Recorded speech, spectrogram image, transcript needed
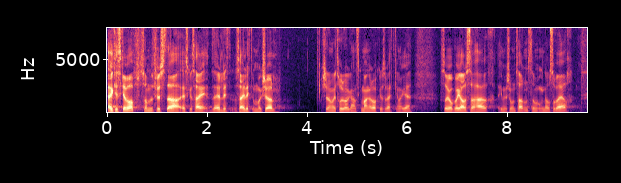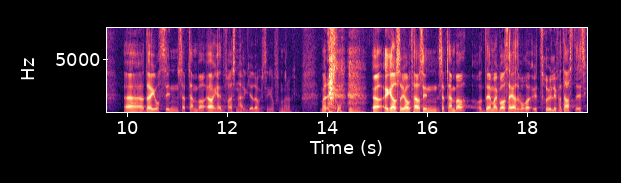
Jeg har skrevet opp som det første jeg skal si, det er litt, si litt om meg sjøl. Selv. selv om jeg tror det er ganske mange av dere som vet hvem jeg er. Så jobber jeg altså her i Misjonshallen som ungdomsarbeider. Eh, det har jeg gjort siden september. Ja, jeg heter forresten Helge. det er dere sikkert for med dere. Men ja, jeg har altså jobbet her siden september, og det må jeg bare si at det har vært utrolig fantastisk.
